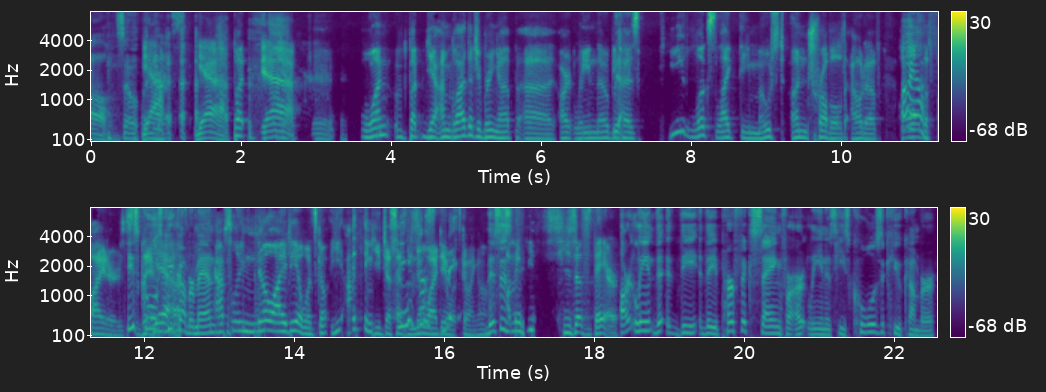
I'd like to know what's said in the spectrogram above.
oh, So yeah, yeah, But yeah. one, but yeah, I'm glad that you bring up uh, Art Lean though because he looks like the most untroubled out of Oh, all yeah. the fighters. he's cool as Yeah. cucumber, man. Absolutely no idea what's going. He, I think he just has He's no just idea there. what's going on. This is I mean, he's, he's just there. Art Lean. The, the the perfect saying for Art Lean is he's cool as a cucumber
